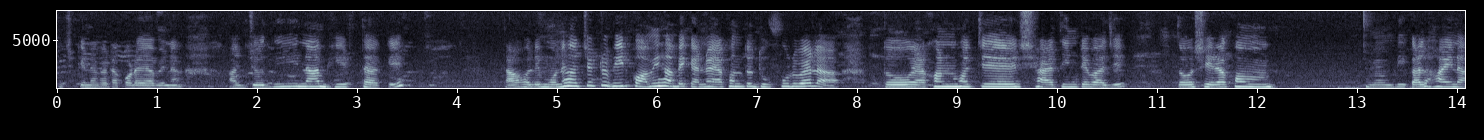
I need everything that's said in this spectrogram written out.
কিছু কেনাকাটা করা যাবে না। আর যদি না ভিড় থাকে, তাহলে মনে হচ্ছে একটু ভিড় কমই হবে কেন? এখন তো দুপুরবেলা, তো এখন হচ্ছে সাড়ে তিনটে বাজে, তো সেরকম বিকাল হয় না।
